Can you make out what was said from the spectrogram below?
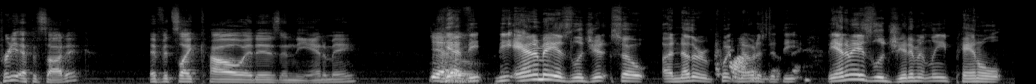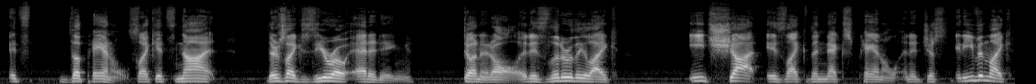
pretty episodic. If it's like how it is in the anime. Yeah. Yeah, So- the, the anime is legit. So another quick what note is that the the anime is legitimately panel. It's the panels. Like it's not. There's like zero editing done at all. It is literally like each shot is like the next panel, and it just it even like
